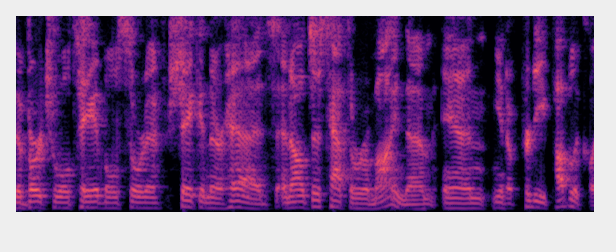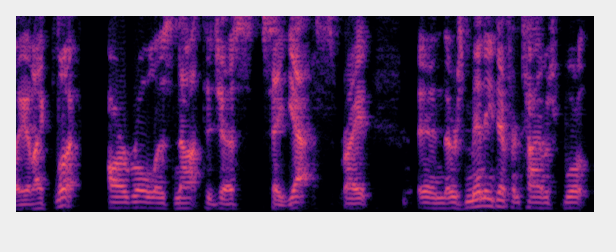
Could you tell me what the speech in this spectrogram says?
the virtual table sort of shaking their heads and i'll just have to remind them and you know pretty publicly like look our role is not to just say yes, right? And there's many different times well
